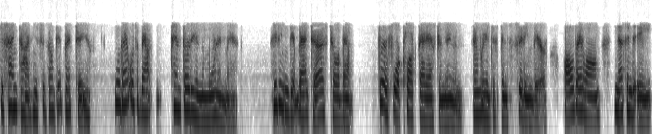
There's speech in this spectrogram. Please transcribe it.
just hang tight. He says, I'll get back to you. Well, that was about 10.30 in the morning, Matt. He didn't get back to us till about three or four o'clock that afternoon, and we had just been sitting there all day long, nothing to eat.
